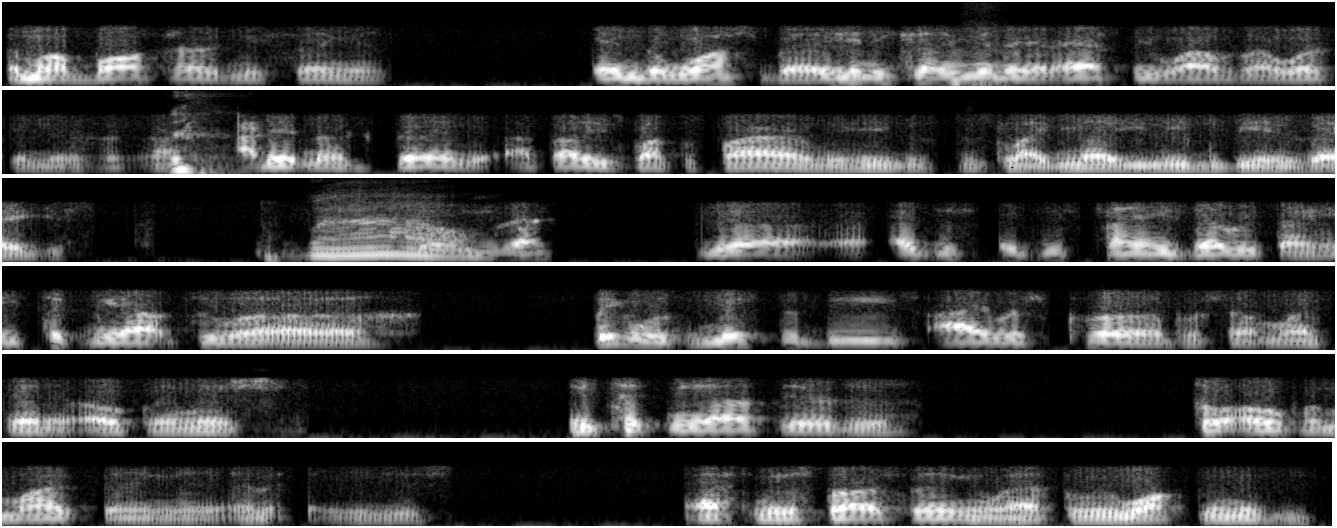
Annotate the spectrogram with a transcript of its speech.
and my boss heard me singing in the wash bay, and he came in there and asked me why was I working there. I, I didn't understand it. I thought he was about to fire me. He was just like, "No, you need to be in Vegas." Wow. So, yeah, yeah, I just it just changed everything. He took me out to uh, I think it was Mr. B's Irish Pub or something like that in Oakland, Michigan. he took me out there to to an open mic thing, and, and, and he just asked me to start singing after we walked in this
